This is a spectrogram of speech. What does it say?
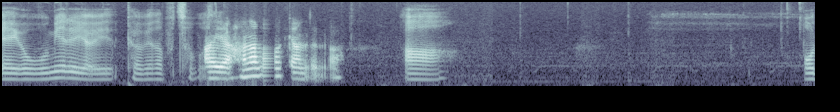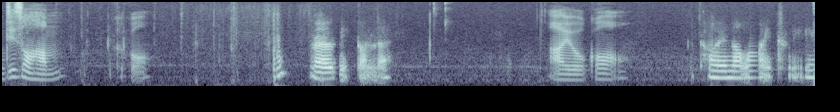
야, 이거 우미를 여기 벽에다 붙여보자. 아, 야, 하나밖에 안 된다. 아. 어디서 함? 그거. 나 여기 있던데. 아, 요거. 다이너마이트 위에.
